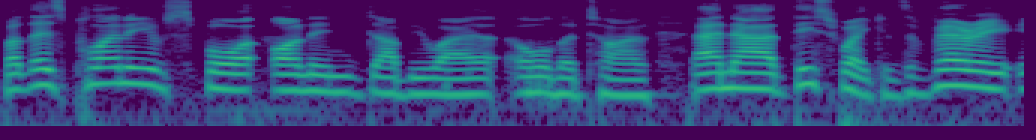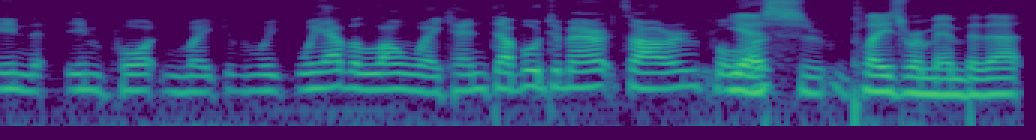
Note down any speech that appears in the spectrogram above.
But there's plenty of sport on in WA all the time. And uh, this week is a very in, important week. We, we have a long weekend. Double demerits are in force. Yes, please remember that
